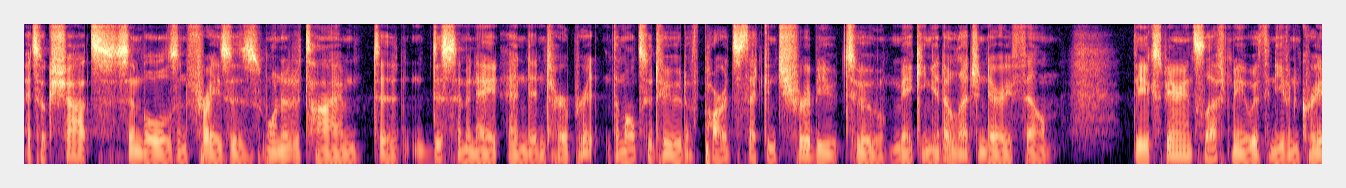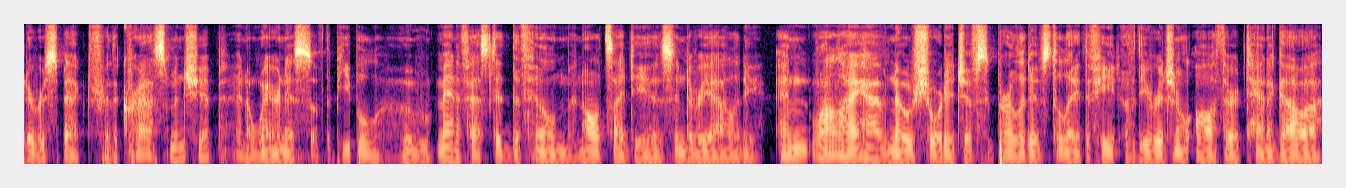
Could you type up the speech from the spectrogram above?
I took shots, symbols, and phrases one at a time to disseminate and interpret the multitude of parts that contribute to making it a legendary film. The experience left me with an even greater respect for the craftsmanship and awareness of the people who manifested the film and all its ideas into reality. And while I have no shortage of superlatives to lay at the feet of the original author Tanigawa,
